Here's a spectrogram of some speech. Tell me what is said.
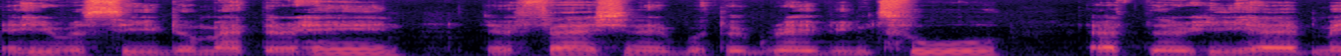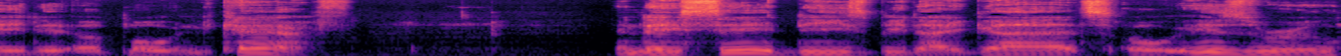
And he received them at their hand, and fashioned it with a graving tool, after he had made it a molten calf. And they said, These be thy gods, O Israel,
